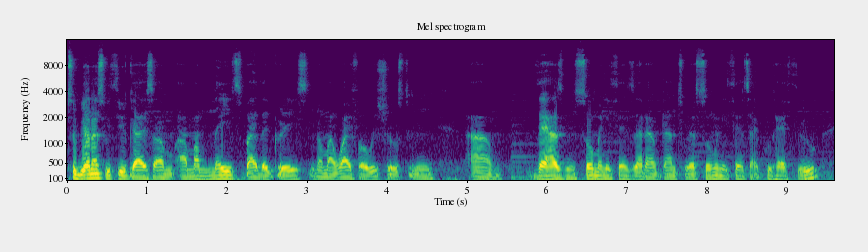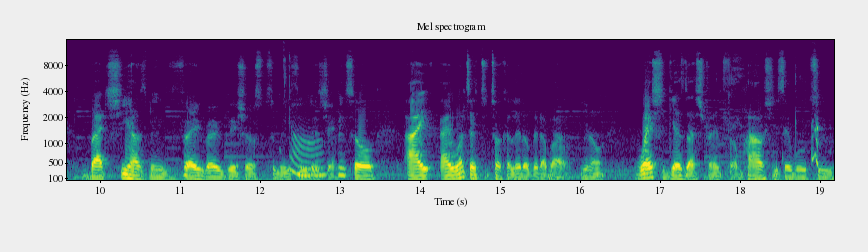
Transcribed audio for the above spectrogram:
to be honest with you guys, I'm I'm amazed by the grace. You know, my wife always shows to me. Um, there has been so many things that I've done to her, so many things I put her through, but she has been very, very gracious to me through this journey. So I I wanted to talk a little bit about you know where she gets that strength from, how she's able to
